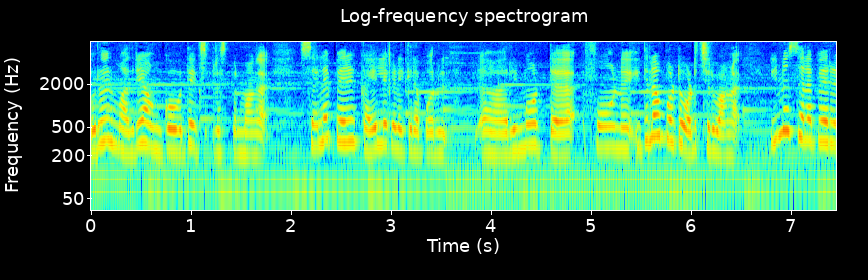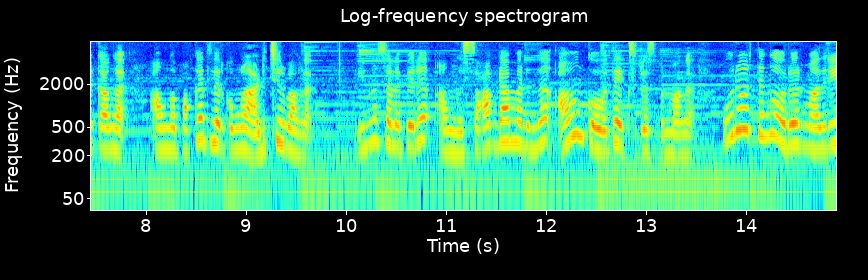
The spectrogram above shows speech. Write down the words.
ஒரு ஒரு மாதிரி அவங்க கோவத்தை எக்ஸ்பிரஸ் பண்ணுவாங்க. சில பேர் கையில் கிடைக்கிற பொருள் ரிமோட்டு ஃபோனு இதெல்லாம் போட்டு உடச்சிருவாங்க. இன்னும் சில பேர் இருக்காங்க அவங்க பக்கத்தில் இருக்கவங்கள அடிச்சிருவாங்க. இன்னும் சில பேர் அவங்க சாப்பிடாம இருந்து அவங்க கோவத்தை எக்ஸ்பிரஸ் பண்ணுவாங்க. ஒரு ஒருத்தங்க ஒரு ஒரு மாதிரி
